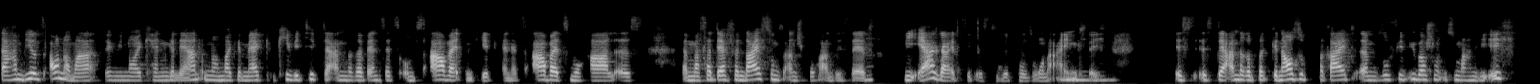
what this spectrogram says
da haben wir uns auch nochmal irgendwie neu kennengelernt und nochmal gemerkt, okay, wie tickt der andere, wenn es jetzt ums Arbeiten geht, wenn jetzt Arbeitsmoral ist, ähm, was hat der für einen Leistungsanspruch an sich selbst, wie ehrgeizig ist diese Person eigentlich? Mhm. Ist, ist der andere genauso bereit, ähm, so viel Überstunden zu machen wie ich?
